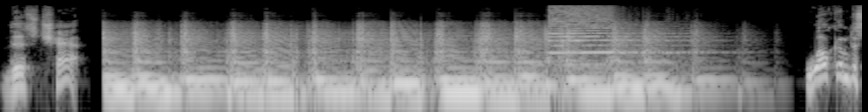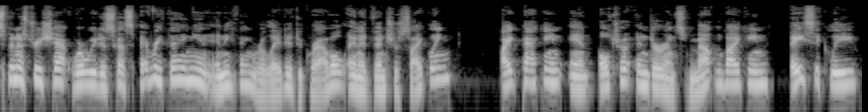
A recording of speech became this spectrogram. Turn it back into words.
this chat. Welcome to Spinistry Chat, where we discuss everything and anything related to gravel and adventure cycling, bike packing, and ultra endurance mountain biking. Basically,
